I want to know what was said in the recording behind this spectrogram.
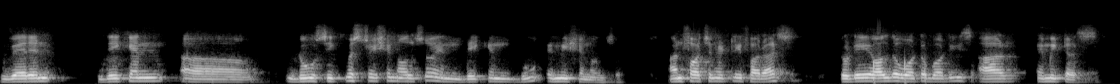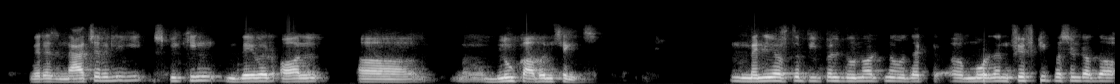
wherein they can uh, do sequestration also and they can do emission also. Unfortunately for us, today all the water bodies are emitters, whereas naturally speaking, they were all uh, blue carbon sinks. Many of the people do not know that uh, more than 50% of the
